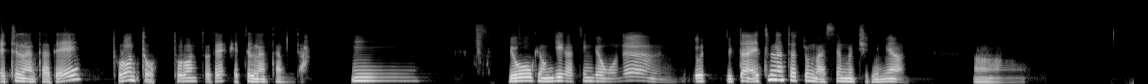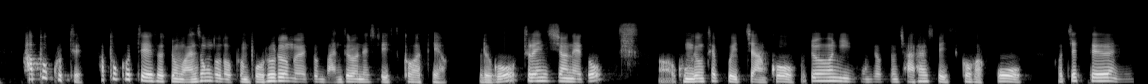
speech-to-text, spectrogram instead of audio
애틀란타 대 토론토, 토론토 대 애틀란타입니다. 음, 요 경기 같은 경우는 요- 일단 애틀란타 좀 말씀을 드리면 어, 하프코트, 하프코트에서 좀 완성도 높은 볼 흐름을 좀 만들어낼 수 있을 것 같아요. 그리고 트랜지션에도 어, 공격 템포 있지 않고 꾸준히 공격 좀 잘 할 수 있을 것 같고 어쨌든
